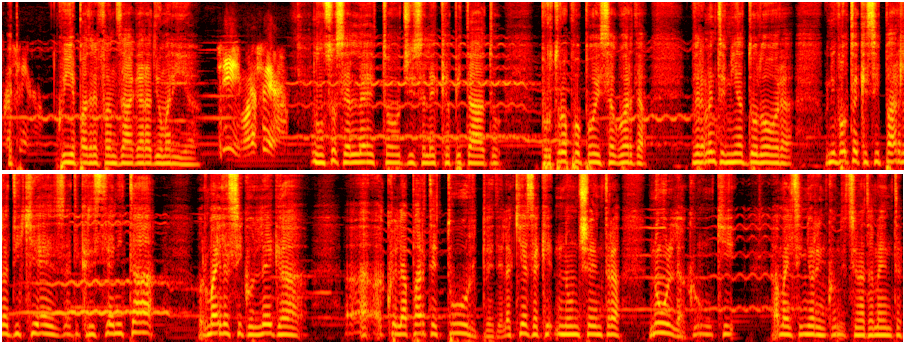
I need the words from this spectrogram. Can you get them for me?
buonasera. Qui è Padre Fanzaga, Radio Maria. Sì, buonasera. Non so se ha letto oggi, se le è capitato. Purtroppo poi, sa, guarda, veramente mi addolora. Ogni volta che si parla di chiesa, di cristianità, ormai la si collega a, a quella parte turpe della chiesa che non c'entra nulla con chi ama il Signore incondizionatamente.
